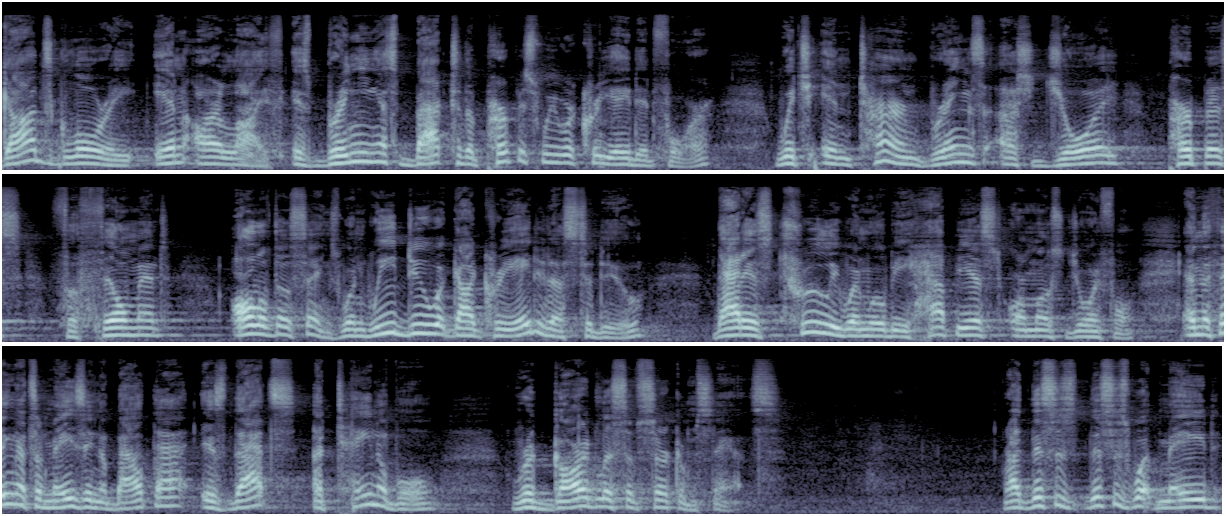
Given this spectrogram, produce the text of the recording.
God's glory in our life is bringing us back to the purpose we were created for, which in turn brings us joy, purpose, fulfillment, all of those things. When we do what God created us to do, that is truly when we'll be happiest or most joyful. And the thing that's amazing about that is that's attainable regardless of circumstance. Right? This is, this is what made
